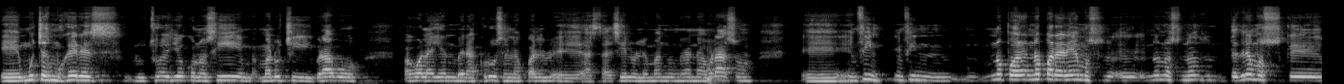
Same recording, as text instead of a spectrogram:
eh, muchas mujeres luchó, yo conocí Maruchi Bravo, allá en Veracruz, en la cual eh, hasta el cielo le mando un gran abrazo. Eh, en fin, en fin, no, no pararemos, eh, no nos no, tendremos que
